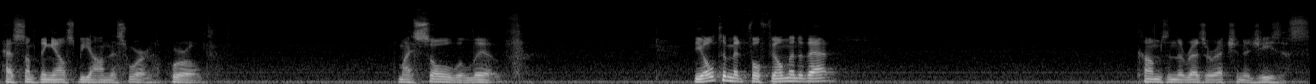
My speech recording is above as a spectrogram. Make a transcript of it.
has something else beyond this world. My soul will live. The ultimate fulfillment of that comes in the resurrection of Jesus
